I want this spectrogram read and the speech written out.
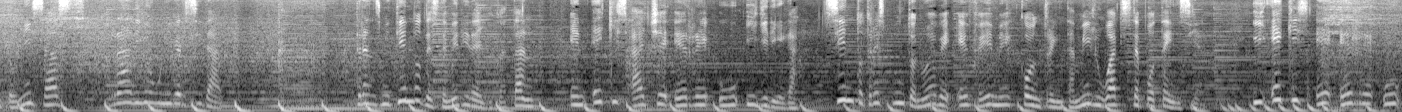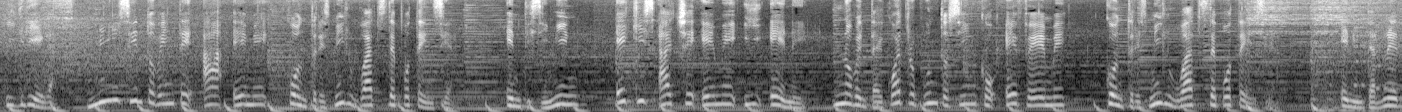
Sintonizas Radio Universidad. Transmitiendo desde Mérida, Yucatán, en XHRUY 103.9 FM con 30.000 watts de potencia y XERUY 1120 AM con 3000 watts de potencia. En Tizimín, XHMIN 94.5 FM con 3000 watts de potencia. En internet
